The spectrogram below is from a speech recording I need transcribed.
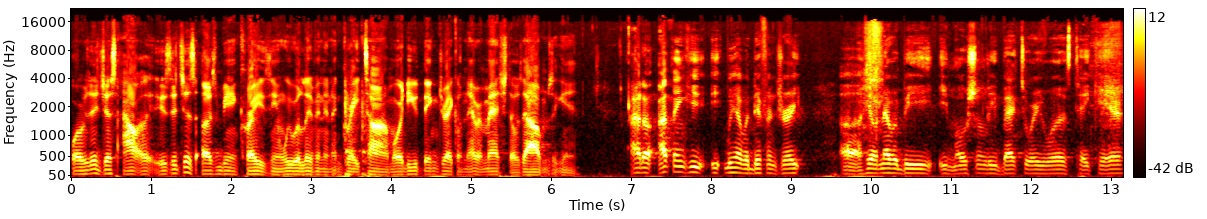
or is it just out? Is it just us being crazy and we were living in a great time? Or do you think Drake will never match those albums again? I don't. I think he, he we have a different Drake. Uh, he'll never be emotionally back to where he was. Take care,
